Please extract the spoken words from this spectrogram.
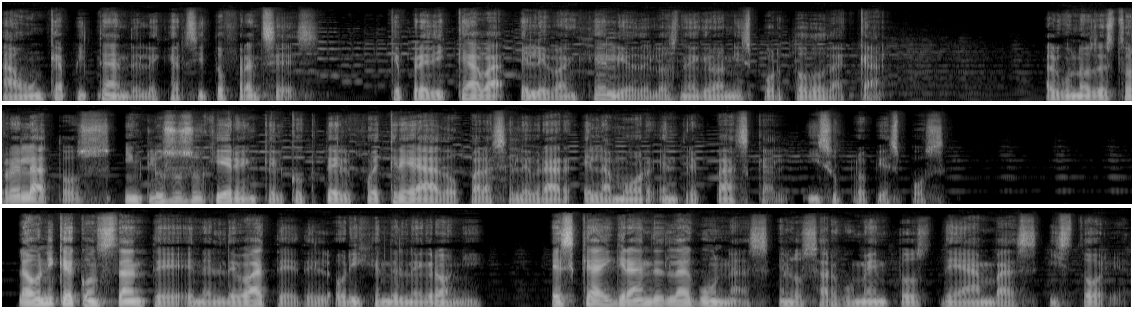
a un capitán del ejército francés que predicaba el Evangelio de los Negronis por todo Dakar. Algunos de estos relatos incluso sugieren que el cóctel fue creado para celebrar el amor entre Pascal y su propia esposa. La única constante en el debate del origen del Negroni es que hay grandes lagunas en los argumentos de ambas historias,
